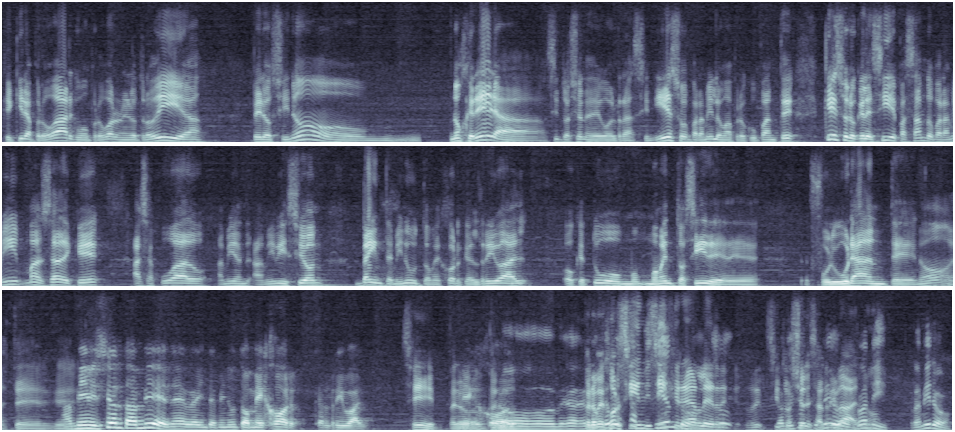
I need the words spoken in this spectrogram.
que quiera probar, como probaron el otro día, pero si no, no genera situaciones de gol Racing. Y eso para mí es lo más preocupante, que eso es lo que le sigue pasando para mí, más allá de que haya jugado, a mi, a mi visión, 20 minutos mejor que el rival, o que tuvo un mo- momento así de, de fulgurante, ¿no? Este, que- A mi visión también, ¿eh? 20 minutos mejor que el rival. sí, pero, mejor. pero, mejor sin, sin pidiendo, generarle yo- situaciones al rival. ¿no? Rami, Ramiro,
